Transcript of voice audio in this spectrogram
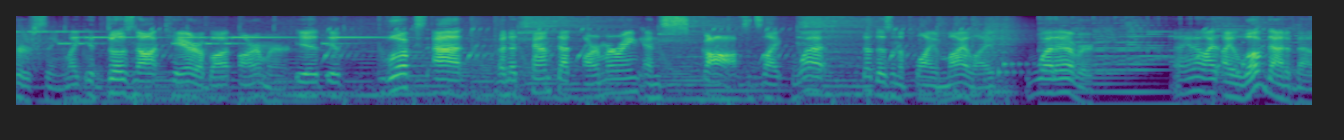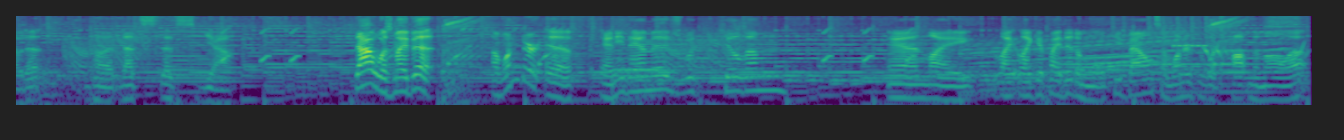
piercing. Like, it does not care about armor. It, it looks at an attempt at armoring and scoffs. It's like, what? That doesn't apply in my life. Whatever. And, you know, I, I love that about it. But that's, that's, yeah. That was my bit. I wonder if any damage would kill them. And like, like, like if I did a multi-bounce, I wonder if it would pop them all up.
